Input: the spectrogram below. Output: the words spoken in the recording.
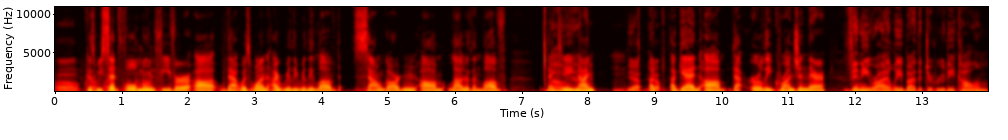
Oh, Because we I said Full Moon up. Fever. Uh, that was one I really, really loved. Soundgarden, um, Louder Than Love, Oh, yeah. 1989. Yeah. A- again, um, that early grunge in there. Vini Reilly by the Durutti Column.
